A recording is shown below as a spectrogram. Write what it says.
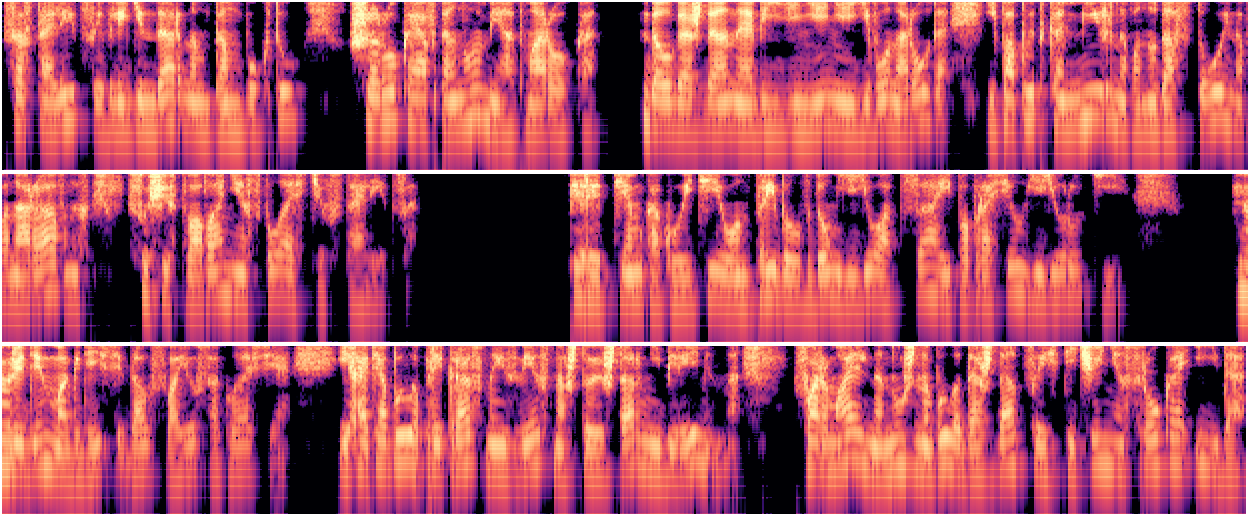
со столицей в легендарном Тамбукту, широкая автономия от Марокко – долгожданное объединение его народа и попытка мирного, но достойного на равных существования с властью в столице. Перед тем, как уйти, он прибыл в дом ее отца и попросил ее руки. Нуридин Магдиси дал свое согласие, и хотя было прекрасно известно, что Иштар не беременна, формально нужно было дождаться истечения срока Ида,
